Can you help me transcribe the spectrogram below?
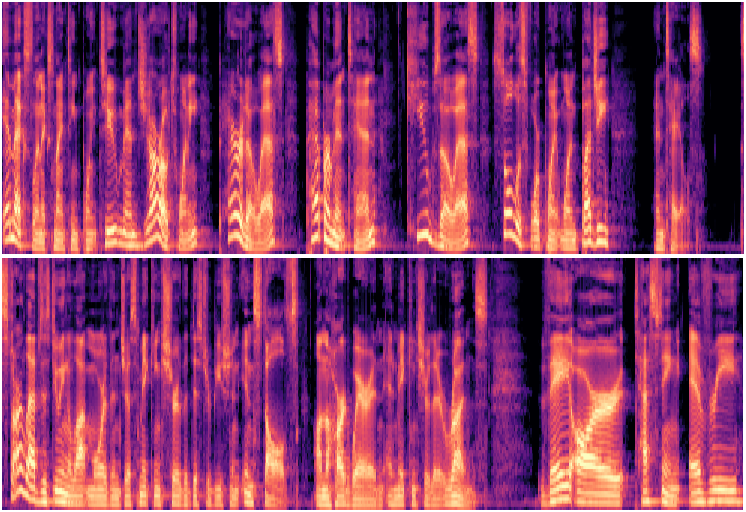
MX Linux 19.2, Manjaro 20, Parrot OS, Peppermint 10, Qubes OS, Solus 4.1 Budgie, and Tails. Star Labs is doing a lot more than just making sure the distribution installs on the hardware and, and making sure that it runs. They are testing every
